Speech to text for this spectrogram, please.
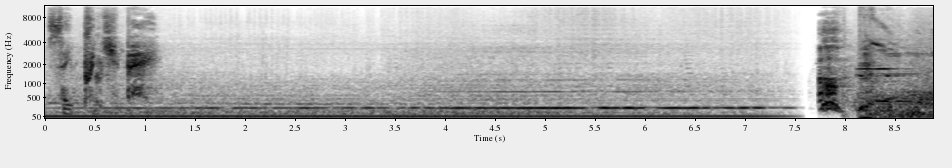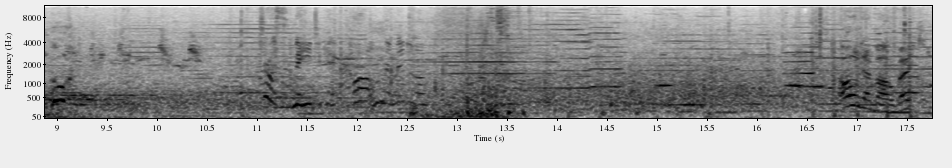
say Principe. Moment.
